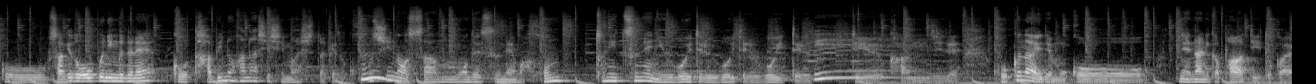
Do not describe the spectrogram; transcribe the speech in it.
こう先ほどオープニングでねこう旅の話しましたけど星野さんもですね、まあ、本当に常に動いてる動いてる動いてるっていう感じで国内でもこう、ね、何かパーティーとか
